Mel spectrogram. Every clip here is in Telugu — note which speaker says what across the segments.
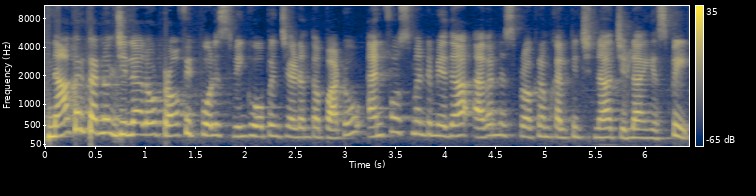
Speaker 1: నాగర్ కర్నూలు జిల్లాలో ట్రాఫిక్ పోలీస్ వింగ్ ఓపెన్ చేయడంతో పాటు ఎన్ఫోర్స్మెంట్ మీద అవేర్నెస్ ప్రోగ్రాం కల్పించిన జిల్లా ఎస్పీ.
